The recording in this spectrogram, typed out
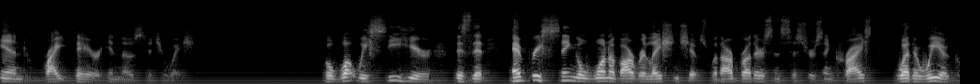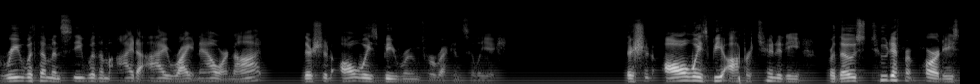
end right there in those situations. But what we see here is that every single one of our relationships with our brothers and sisters in Christ, whether we agree with them and see with them eye to eye right now or not, there should always be room for reconciliation. There should always be opportunity for those two different parties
